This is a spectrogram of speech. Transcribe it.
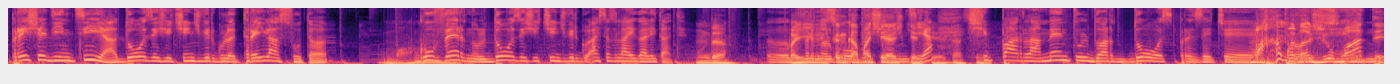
președinția 25,3%, guvernul 25, astea sunt la egalitate. Da. Uh, Păi guvernul sunt cu cam aceeași președinția chestie. Da, și sunt. Parlamentul doar 12 Mamă, la procente. jumate!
